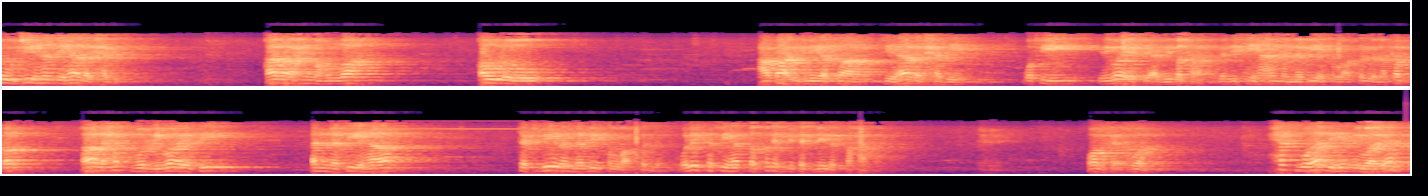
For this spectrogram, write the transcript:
توجيها لهذا الحديث. قال رحمه الله قول عطاء بن يسار في هذا الحديث وفي رواية أبي بكر الذي فيها أن النبي صلى الله عليه وسلم كبر قال حسب الرواية أن فيها تكبير النبي صلى الله عليه وسلم وليس فيها التصريح بتكبير الصحابة. واضح يا إخوان؟ حسب هذه الرواية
